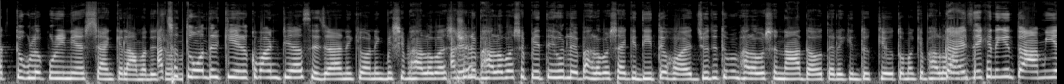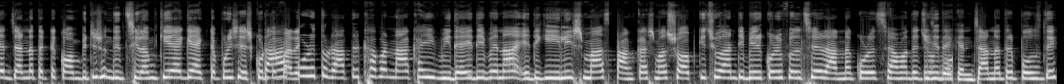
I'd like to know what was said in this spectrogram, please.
এতগুলো পুরি নিয়ে আসছে আঙ্কেল আমাদের আচ্ছা তোমাদের কি এরকম আন্টি আছে যারা নাকি অনেক বেশি ভালোবাসে? আসলে ভালোবাসা পেতে হলে ভালোবাসা আগে দিতে হয়। যদি তুমি ভালোবাসা না দাও তাহলে কিন্তু কেউ তোমাকে ভালোবাসে এখানে কিন্তু আমি আর জান্নাত একটা কম্পিটিশন দিচ্ছিলাম কে আগে একটা পুরি শেষ করতে পারে। তারপরে তো রাতের খাবার না খাই বিদায় দিবে না এদিকে ইলিশ মাছ পাঙ্কাশ মাছ সবকিছু আন্টি বের করে ফেলছে রান্না করেছে আমাদের জন্য। দেখেন জান্নাতের পোস্ট দেখ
